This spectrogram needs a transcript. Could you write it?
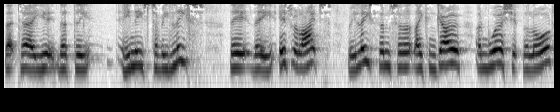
that, uh, you, that the, he needs to release the, the Israelites, release them so that they can go and worship the Lord.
